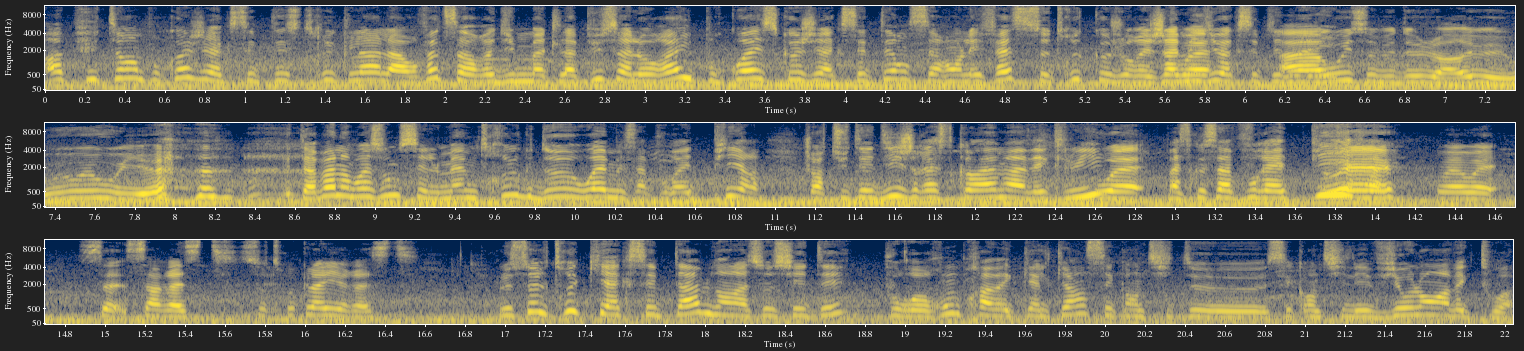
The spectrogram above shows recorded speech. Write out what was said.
oh putain, pourquoi j'ai accepté ce truc-là là? En fait, ça aurait dû me mettre la puce à l'oreille. Pourquoi est-ce que j'ai accepté en serrant les fesses ce truc que j'aurais jamais Ouais. dû accepter de ma Ah vie? oui, ça m'est déjà arrivé, oui, oui, oui. Et t'as pas l'impression que c'est le même truc de ouais, mais ça pourrait être pire. Genre, tu t'es dit, je reste quand même avec lui Ouais, parce que ça pourrait être pire. ouais, ouais, ouais. Ça, ça reste. Ce truc-là, il reste. Le seul truc qui est acceptable dans la société pour rompre avec quelqu'un, c'est quand, il te- c'est quand il est violent avec toi.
